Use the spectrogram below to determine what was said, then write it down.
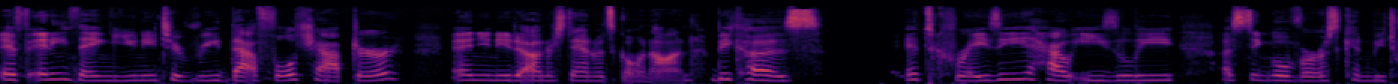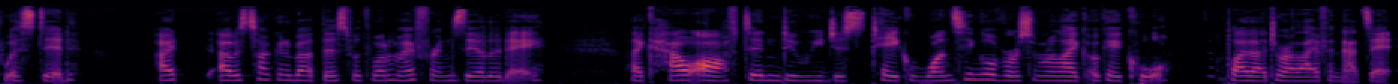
If anything, you need to read that full chapter and you need to understand what's going on because it's crazy how easily a single verse can be twisted. I, I was talking about this with one of my friends the other day. Like, how often do we just take one single verse and we're like, okay, cool, apply that to our life and that's it.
